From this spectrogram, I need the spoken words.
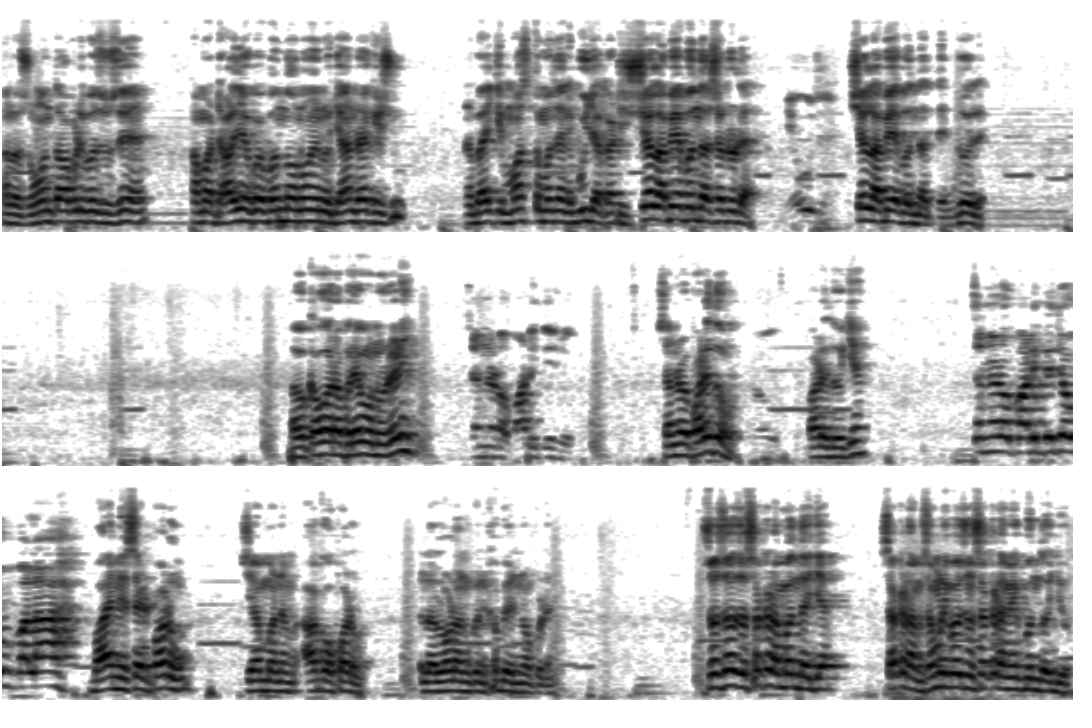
હાલો ઝોન તો આપણી બાજુ છે. આમાં ઢાળિયા કોઈ બંધો ન હોય એનું ધ્યાન રાખીશું. અને બાકી મસ્ત મજાની પૂજા કાઢીશું છેલ્લા બે બંદા સડોડા. એવું છે? છેલ્લા બે બંદા તે જોઈ લે. હવે કવર અપ રહેવાનું રેડી ચન્નડો પાડી દેજો. સનડો પાડી દો? પાડી દો ક્યાં? ચન્નડો પાડી દેજો પાલા બાયની સાઈડ પાડું જેમ મને આખો પાડું. એટલે લોડાને કોઈને ખબર ન પડે. જો જો સકડામ બંધાઈ જાય સકડામ જમણી બાજુ સકડામ એક બંધો ગયો.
